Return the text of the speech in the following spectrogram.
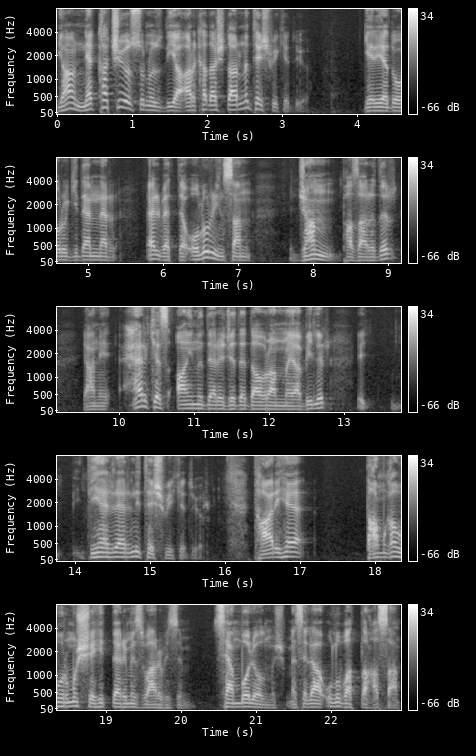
Ya ne kaçıyorsunuz diye arkadaşlarını teşvik ediyor. Geriye doğru gidenler elbette olur insan can pazarıdır. Yani herkes aynı derecede davranmayabilir. E, Diğerlerini teşvik ediyor. Tarihe damga vurmuş şehitlerimiz var bizim. Sembol olmuş. Mesela Ulubatlı Hasan.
